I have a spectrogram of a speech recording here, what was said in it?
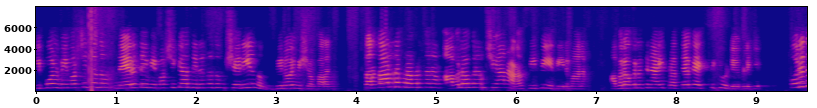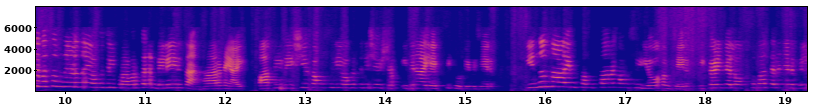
ഇപ്പോൾ വിമർശിച്ചതും നേരത്തെ വിമർശിക്കാതിരുന്നതും ശരിയെന്നും ബിനോയ് വിശ്വം പറഞ്ഞു. സർക്കാരിന്റെ പ്രവർത്തനം അവലോകനം ചെയ്യാനാണ് സി തീരുമാനം. അവലോകനത്തിനായി പ്രത്യേക എക്സിക്യൂട്ടീവ് വിളിക്കും. ഒരു ദിവസം നീളുന്ന യോഗത്തിൽ പ്രവർത്തനം വിലയിരുത്താൻ ധാരണയായി. പാർട്ടി ദേശീയ കൗൺസിൽ യോഗത്തിന് ശേഷം ഇതിനായി എക്സിക്യൂട്ടീവ് ചേരും. ഇന്നും നാളെയും സംസ്ഥാന കൗൺസിൽ യോഗം ചേരും. ഇക്കഴിഞ്ഞ ലോക്സഭാ തെരഞ്ഞെടുപ്പിൽ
